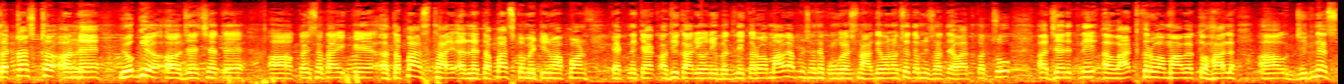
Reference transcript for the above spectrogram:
તટસ્થ અને યોગ્ય જે છે તે કહી શકાય કે તપાસ થાય અને તપાસ કમિટીમાં પણ ક્યાંક ને ક્યાંક અધિકારીઓની બદલી કરવામાં આવે. આપણી સાથે કોંગ્રેસના આગેવાનો છે, તેમની સાથે વાત કરશું. જે રીતની વાત કરવામાં આવે તો હાલ જિજ્ઞેશ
